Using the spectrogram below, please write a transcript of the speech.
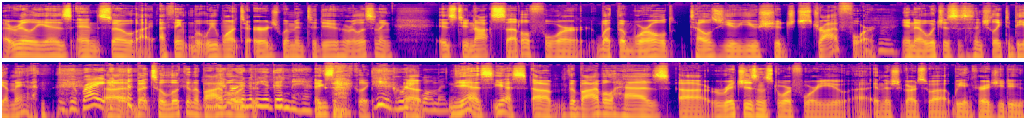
It really is. And so I, I think what we want to urge women to do who are listening is to not settle for what the world tells you you should strive for, you know, which is essentially to be a man. You're right. Uh, but to look in the Bible. You're Bible never and going to be a good man. Exactly. Be a great Uh, woman. Yes, yes. Um, the Bible has uh, riches in store for you uh, in this regard. So uh, we encourage you to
